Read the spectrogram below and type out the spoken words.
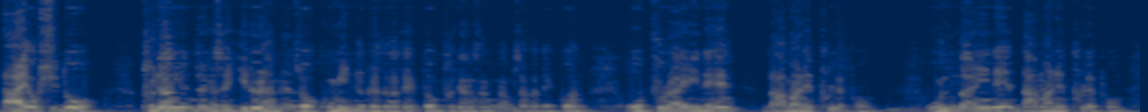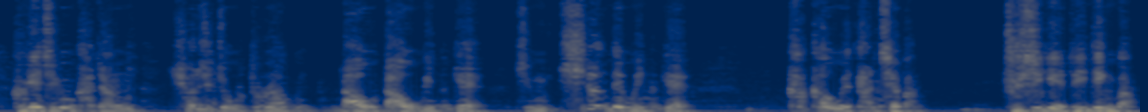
나 역시도 분양 현장에서 일을 하면서 공인중개사가 됐던 분양 상담사가 됐건 오프라인의 나만의 플랫폼, 온라인의 나만의 플랫폼. 그게 지금 가장 현실적으로 드러나고 나오, 나오고 있는 게 지금 실현되고 있는 게 카카오의 단체방, 주식의 리딩방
